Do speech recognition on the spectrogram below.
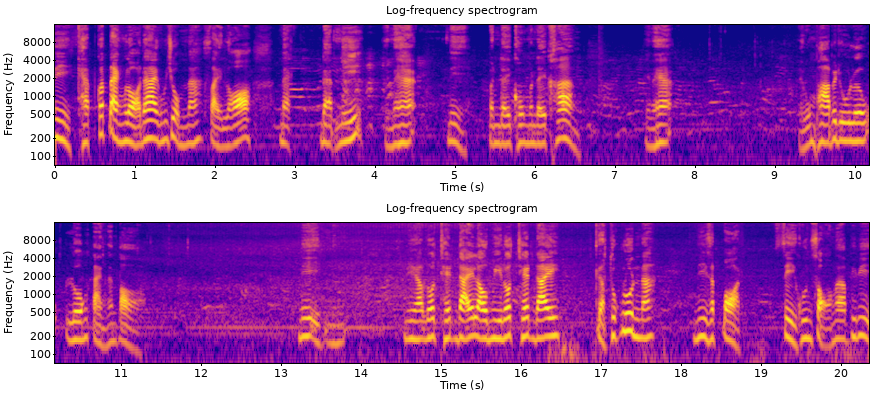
นี่แคปก็แต่งหล่อได้คุณผู้ชมนะ ใส่ล้อแม็ก แบบนี้เห็นไหมฮะนี่บันไดคงบันไดข้างเห็นไหมฮะเดี๋ยวผมพาไปดูโรงแต่งกันต่อ นี่อีกหนึ่งนี่ครับรถเทสไดเรามีรถเทสไดเกือบทุกรุ่นนะ นี่สปอร์ต4คูณ2นะครับพี่พี่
